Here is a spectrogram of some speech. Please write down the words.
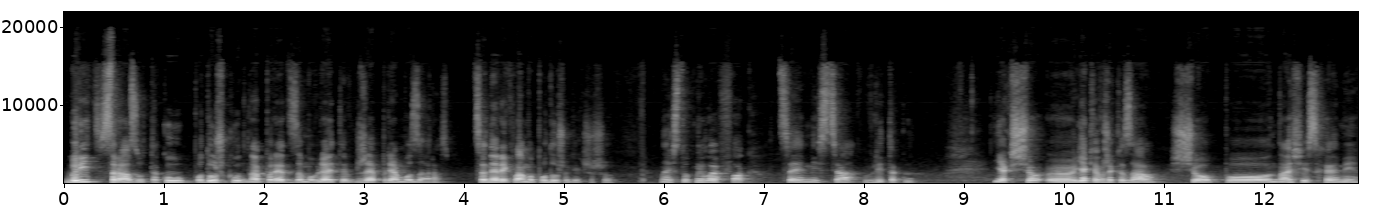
Беріть зразу таку подушку наперед, замовляйте вже прямо зараз. Це не реклама подушок, якщо що. Наступний лайфхак це місця в літаку. Якщо, е, як я вже казав, що по нашій схемі,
